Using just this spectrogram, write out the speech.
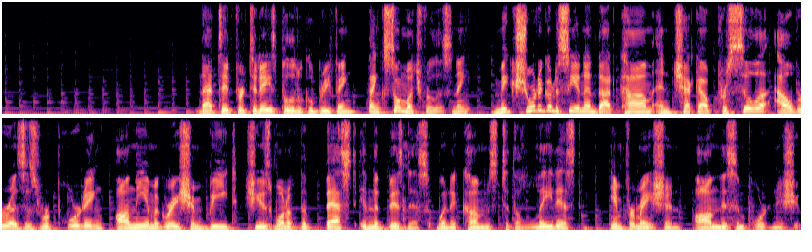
That's it for today's political briefing. Thanks so much for listening. Make sure to go to CNN.com and check out Priscilla Alvarez's reporting on the immigration beat. She is one of the best in the business when it comes to the latest information on this important issue.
